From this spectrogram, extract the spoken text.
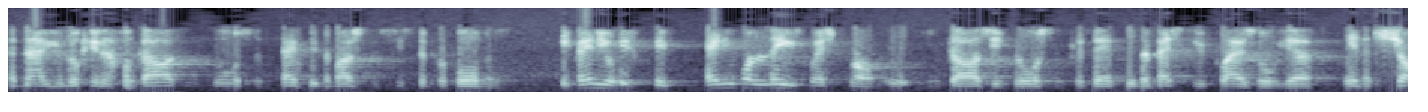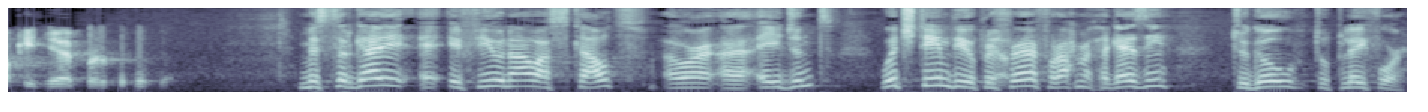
And now you're looking at Hagazi and Dawson. They've been the most consistent performers. If, any, if, if anyone leaves West Brom, it's Hagazi and Dawson because they've been the best two players all year in a shocking year for a football. Mr. Gary, if you now a scout or uh, agent, which team do you prefer yeah. for Ahmed Hijazi to go to play for?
